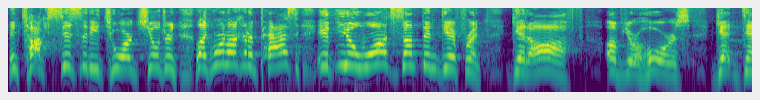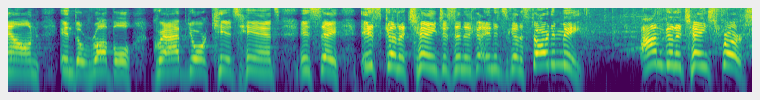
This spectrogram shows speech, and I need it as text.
and toxicity to our children. Like, we're not gonna pass. If you want something different, get off of your horse, get down in the rubble, grab your kid's hands, and say, It's gonna change, and it's gonna start in me. I'm gonna change first.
